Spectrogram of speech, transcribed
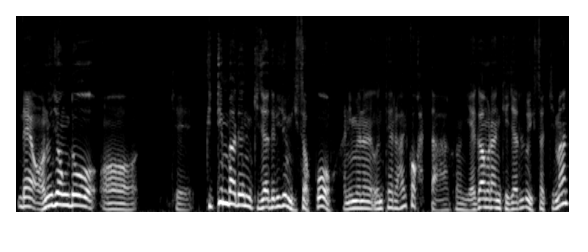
네, 어느 정도 어 이제 귀띔 받은 기자들이 좀 있었고 아니면은 은퇴를 할 것 같다 그런 예감을 한 기자들도 있었지만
